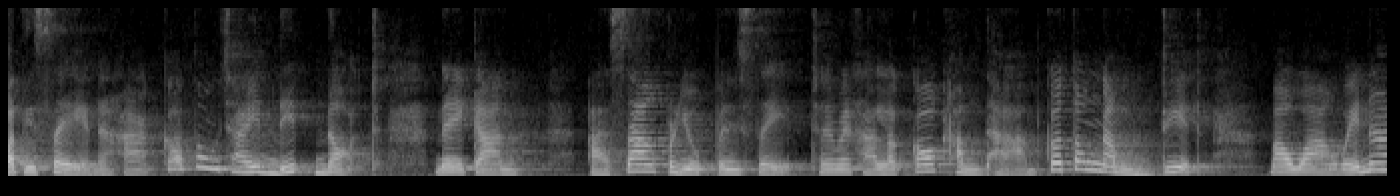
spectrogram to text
ปฏิเสธนะคะ ก็ต้องใช้ did not ในการสร้างประโยคปฏิเสธใช่ไหมคะแล้วก็คำถามก็ต้องนำ did มาวางไว้หน้า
